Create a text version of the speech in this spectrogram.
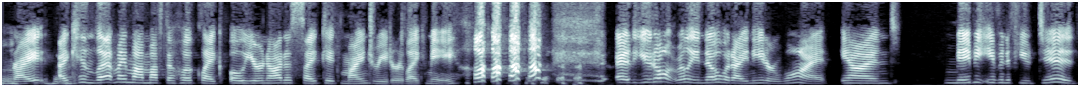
mm-hmm. right? I mm-hmm. can let my mom off the hook like oh you're not a psychic mind reader like me. And you don't really know what i need or want. And maybe even if you did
